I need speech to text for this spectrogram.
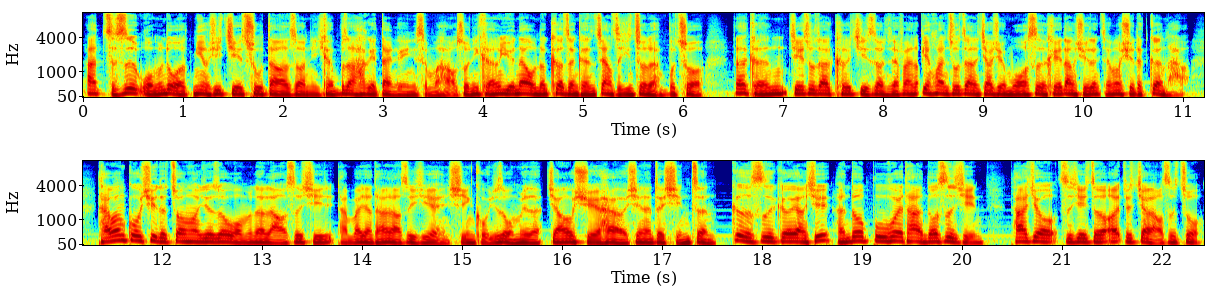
啊，只是我们如果没有去接触到的时候，你可能不知道它可以带给你什么好处。你可能原来我们的课程可能这样子已经做得很不错，但是可能接触到科技之后，你才发现变换出这样的教学模式，可以让学生怎么学得更好。台湾过去的状况就是说，我们的老师其实坦白讲，台湾老师其实也很辛苦，就是我们的教学还有现在的行政各式各样，其实很多部会他很多事情。他就直接说，哦，就叫老师做。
